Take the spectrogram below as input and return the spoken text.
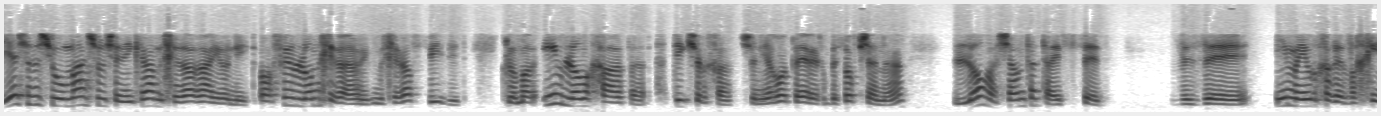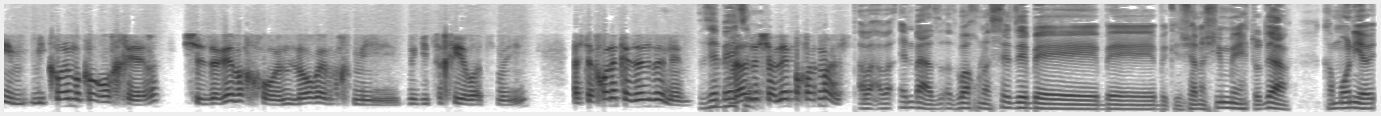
יש איזשהו משהו שנקרא מכירה רעיונית, או אפילו לא מכירה רעיונית, מכירה פיזית. כלומר, אם לא מכרת התיק שלך של ניירות הערך בסוף שנה, לא רשמת את ההפסד. וזה, אם היו לך רווחים מכל מקור אחר, שזה רווח הון, לא רווח מ- נגיד שכיר או עצמאי, אז אתה יכול לקזז ביניהם. זה ואז בעצם... לשלם פחות מס. אבל, אבל אין בעיה, אז, אז בואו אנחנו נעשה את זה ב, ב, ב, כדי שאנשים, אה, אתה יודע, כמוני, אה,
